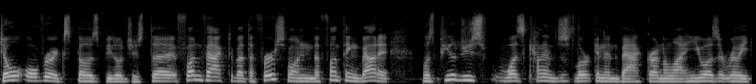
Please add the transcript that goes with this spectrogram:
Don't overexpose Beetlejuice. The fun fact about the first one, the fun thing about it was Beetlejuice was kind of just lurking in the background a lot. He wasn't really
